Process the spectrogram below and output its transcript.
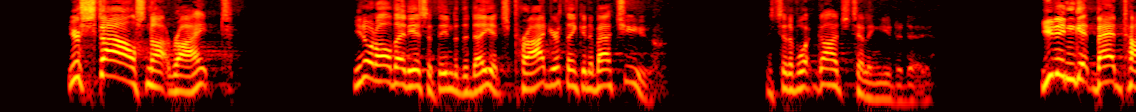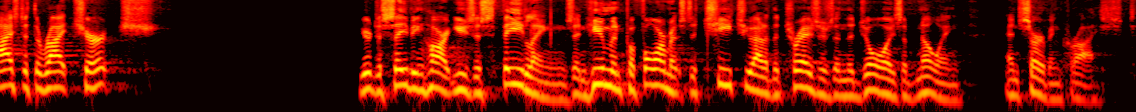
Your style's not right. You know what all that is at the end of the day? It's pride. You're thinking about you instead of what God's telling you to do. You didn't get baptized at the right church. Your deceiving heart uses feelings and human performance to cheat you out of the treasures and the joys of knowing and serving Christ.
